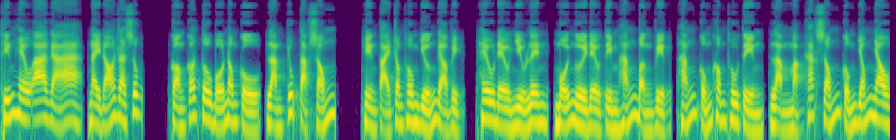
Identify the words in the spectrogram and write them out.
thiến heo a gà a, này đó ra súc, còn có tu bổ nông cụ, làm chút tạp sống. Hiện tại trong thôn dưỡng gà vịt, heo đều nhiều lên, mỗi người đều tìm hắn bận việc, hắn cũng không thu tiền, làm mặt khác sống cũng giống nhau,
